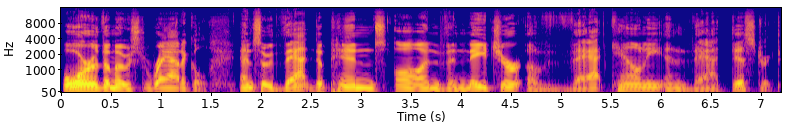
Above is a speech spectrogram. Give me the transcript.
or the most radical. And so that depends on the nature of that county and that district.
